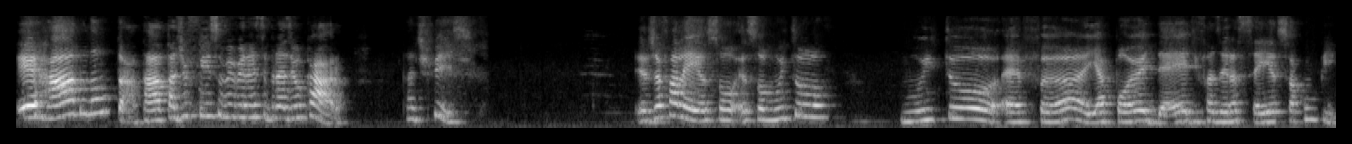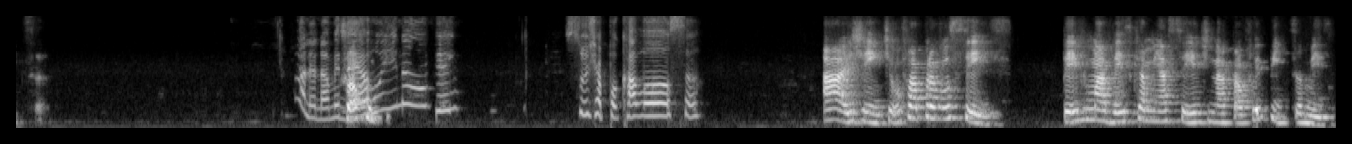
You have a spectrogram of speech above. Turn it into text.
Errado não tá. tá. Tá difícil viver nesse Brasil caro. Tá difícil eu já falei, eu sou, eu sou muito, muito é, fã e apoio a ideia de fazer a ceia só com pizza. Olha, não me Só ideia por- ruim, não, viu? Suja pouca louça. Ai, gente, eu vou falar pra vocês. Teve uma vez que a minha ceia de Natal foi pizza mesmo.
